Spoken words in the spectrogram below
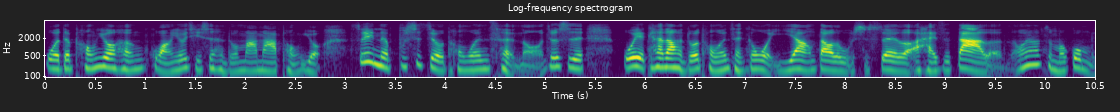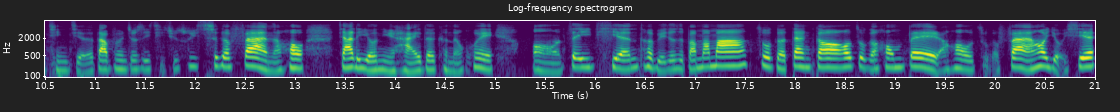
我的朋友很广，尤其是很多妈妈朋友。所以呢，不是只有同温层哦，就是我也看到很多同温层跟我一样，到了五十岁了，孩子大了，我想怎么过母亲节的？大部分就是一起去出去吃个饭，然后家里有女孩的可能会。嗯，这一天特别就是帮妈妈做个蛋糕，做个烘焙，然后煮个饭，然后有些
